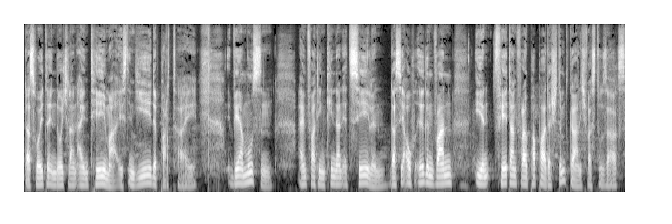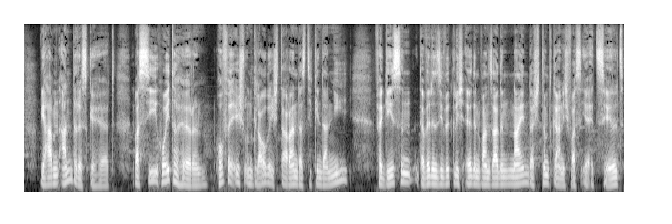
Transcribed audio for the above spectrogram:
dass heute in Deutschland ein Thema ist, in jeder Partei. Wir müssen einfach den Kindern erzählen, dass sie auch irgendwann ihren Vätern fragen, Papa, das stimmt gar nicht, was du sagst. Wir haben anderes gehört. Was sie heute hören, hoffe ich und glaube ich daran, dass die Kinder nie vergessen, da werden sie wirklich irgendwann sagen, nein, das stimmt gar nicht, was ihr erzählt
